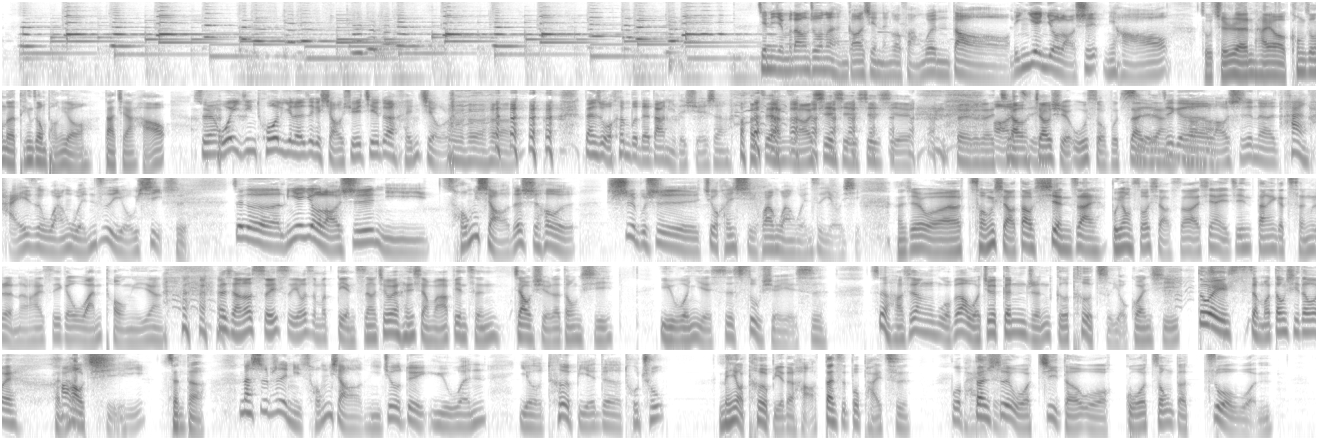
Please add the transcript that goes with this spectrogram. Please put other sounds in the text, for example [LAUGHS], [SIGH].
今天节目当中呢，很高兴能够访问到林燕佑老师。你好，主持人还有空中的听众朋友，大家好。虽然我已经脱离了这个小学阶段很久了，[LAUGHS] 但是我恨不得当你的学生。这样子啊，谢谢谢谢。对对对，教教学无所不在。是这个老师呢，和孩子玩文字游戏。是这个林燕佑老师，你从小的时候。是不是就很喜欢玩文字游戏？我觉得我从小到现在，不用说小时候啊，现在已经当一个成人了，还是一个顽童一样。[LAUGHS] 那想说随时有什么点子呢，就会很想把它变成教学的东西。语文也是，数学也是。这好像我不知道，我觉得跟人格特质有关系。对什么东西都会很好奇，好奇真的。那是不是你从小你就对语文有特别的突出？没有特别的好，但是不排斥。不排斥。但是我记得我国中的作文，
